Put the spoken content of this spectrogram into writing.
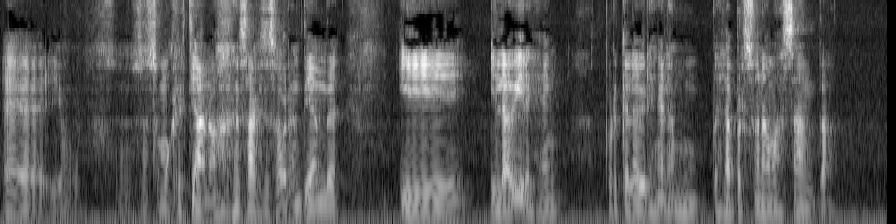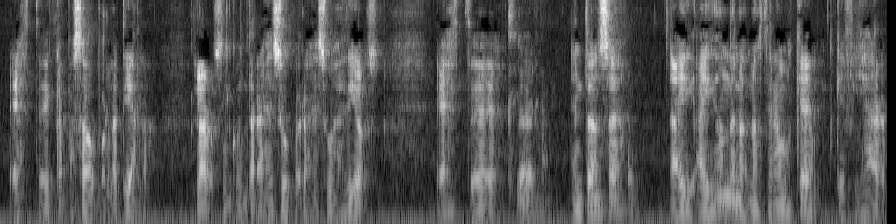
Eh, y, somos cristianos, ¿sabes? Se sobreentiende. Y, y la Virgen, porque la Virgen es la, es la persona más santa este, que ha pasado por la tierra. Claro, sin contar a Jesús, pero Jesús es Dios. Este, claro. Entonces, ahí, ahí es donde nos tenemos que, fijar.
